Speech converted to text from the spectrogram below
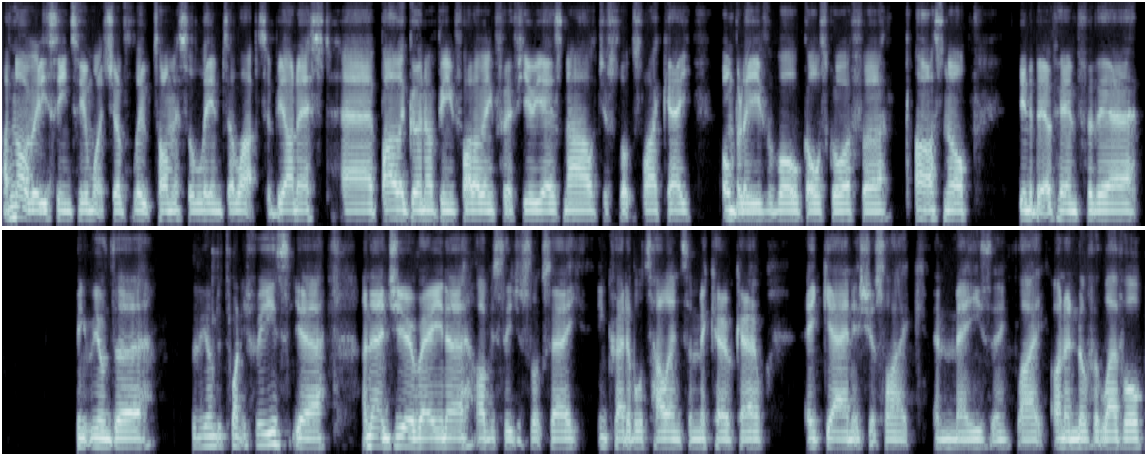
I've not really seen too much of Luke Thomas or Liam Delap, to be honest. Uh, Balogun I've been following for a few years now. Just looks like a unbelievable goal scorer for Arsenal. Seen a bit of him for the, uh, I think the under for the under 23s, yeah. And then Gio Reyna obviously just looks a incredible talent, and Moukoko again, it's just like amazing, like on another level.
